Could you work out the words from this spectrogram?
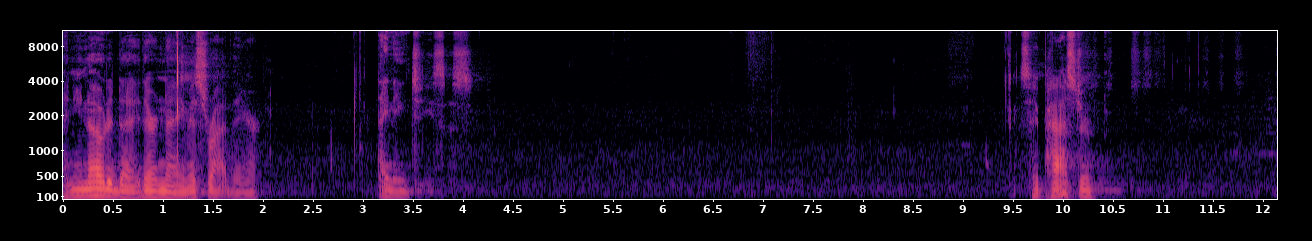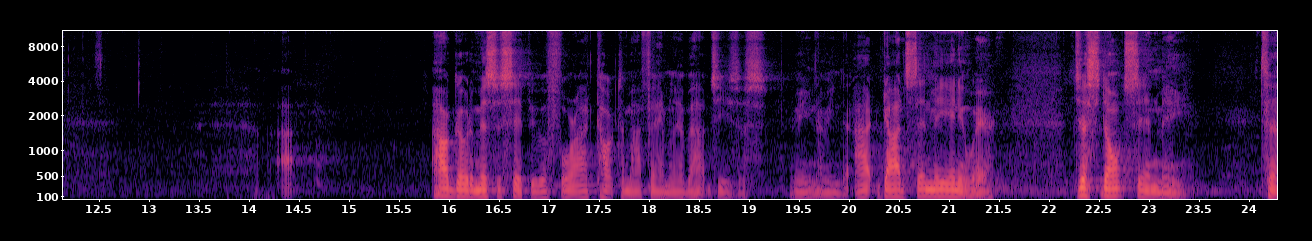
And you know today their name is right there. They need Jesus. Say, Pastor, I'll go to Mississippi before I talk to my family about Jesus. I mean, I mean, I, God send me anywhere. Just don't send me to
